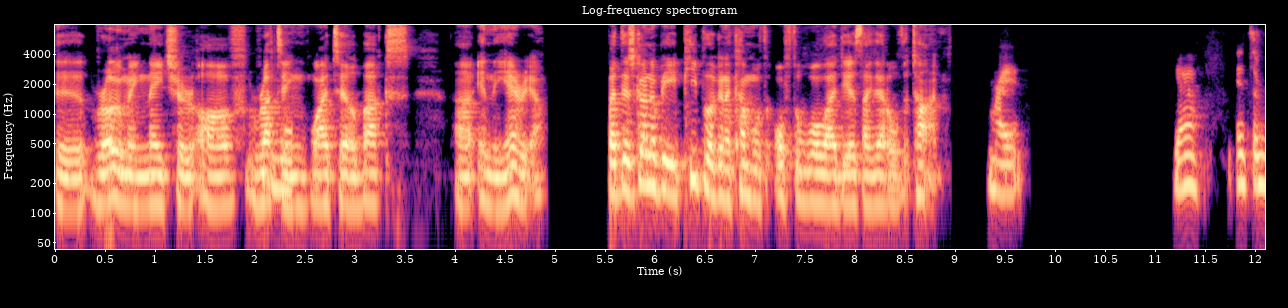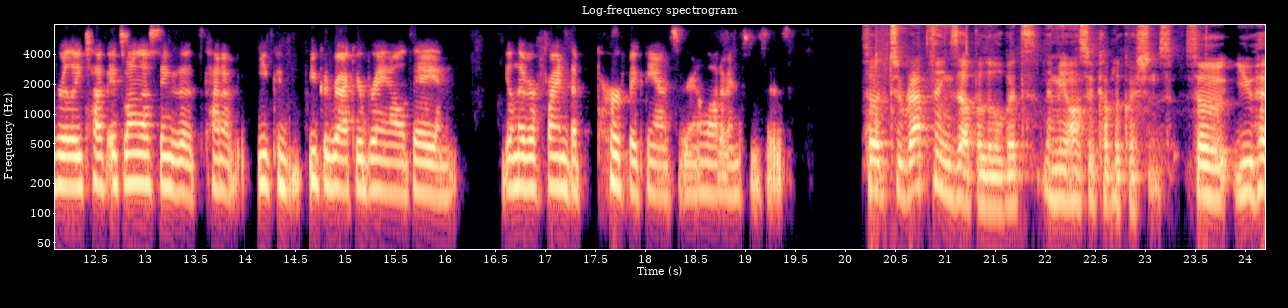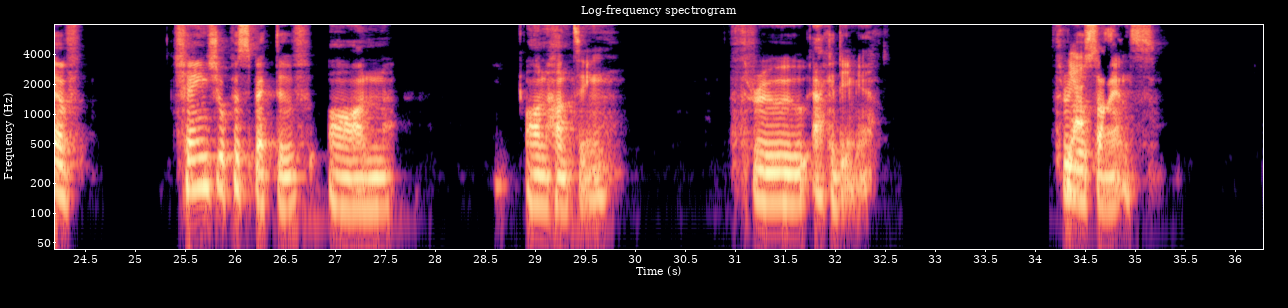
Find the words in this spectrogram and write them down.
the roaming nature of rutting white-tailed bucks uh, in the area. But there's going to be people are going to come with off the wall ideas like that all the time. Right. Yeah, it's a really tough. It's one of those things that's kind of you could you could rack your brain all day and you'll never find the perfect answer in a lot of instances. So to wrap things up a little bit, let me ask you a couple of questions. So you have changed your perspective on on hunting through academia, through yes. your science.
